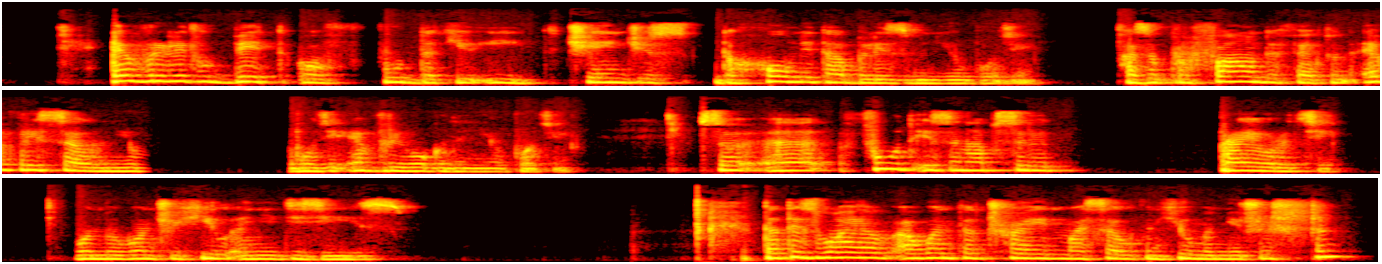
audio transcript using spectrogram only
Every little bit of food that you eat changes the whole metabolism in your body, has a profound effect on every cell in your body, every organ in your body. So, uh, food is an absolute priority when we want to heal any disease. That is why I, went and trained myself in human nutrition.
